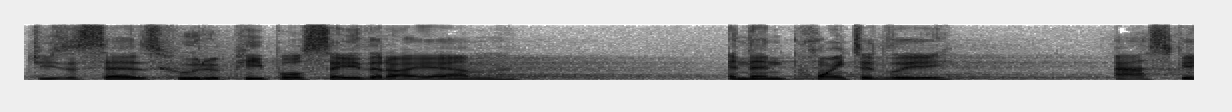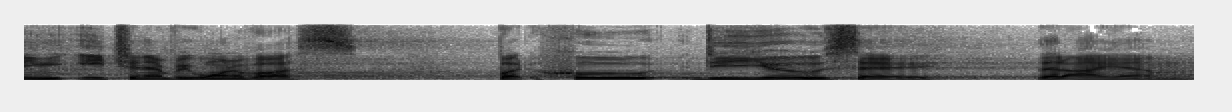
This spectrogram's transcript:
Jesus says, Who do people say that I am? And then pointedly asking each and every one of us, But who do you say that I am?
